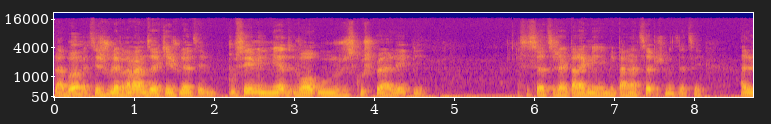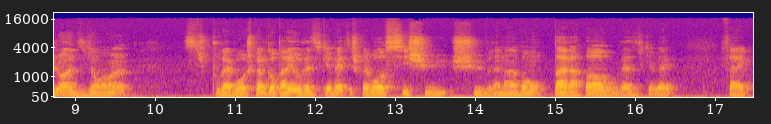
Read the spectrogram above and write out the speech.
là-bas, mais tu sais, je voulais vraiment me dire, ok, je voulais pousser mes limites, voir où, jusqu'où je peux aller, puis c'est ça, tu sais, j'avais parlé avec mes, parents de ça, puis je me disais, tu sais, aller jouer en Division 1, si je pourrais voir, je pourrais me comparer au reste du Québec, je pourrais voir si je suis, je suis vraiment bon par rapport au reste du Québec. Fait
